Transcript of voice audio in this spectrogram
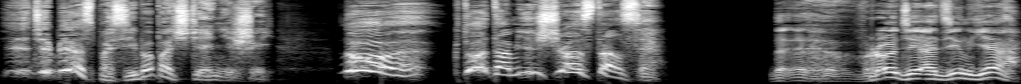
И тебе спасибо, почтеннейший. Ну, кто там еще остался? Да вроде один я,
